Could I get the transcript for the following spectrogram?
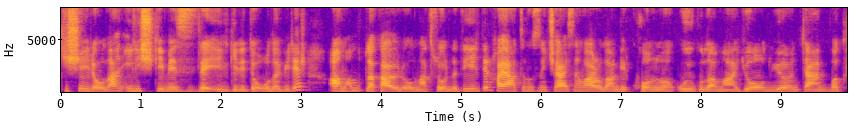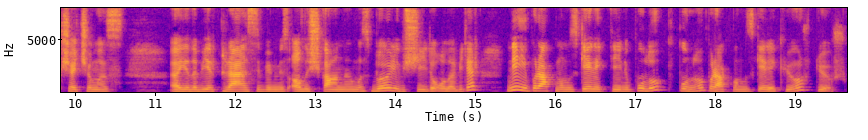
kişiyle olan ilişkimizle ilgili de olabilir. Ama mutlaka öyle olmak zorunda değildir. Hayatımızın içerisinde var olan bir konu, uygulama, yol, yöntem, bakış açımız ya da bir prensibimiz, alışkanlığımız böyle bir şey de olabilir. Neyi bırakmamız gerektiğini bulup bunu bırakmamız gerekiyor diyor.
